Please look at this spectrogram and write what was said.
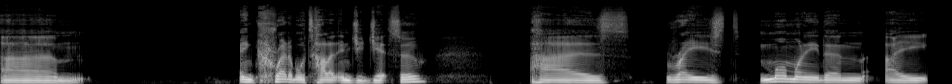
um, incredible talent in jiu-jitsu, has raised more money than I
